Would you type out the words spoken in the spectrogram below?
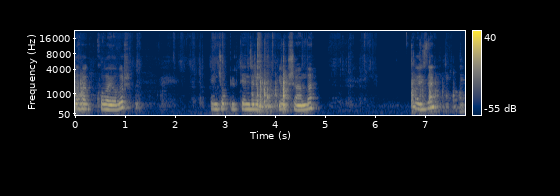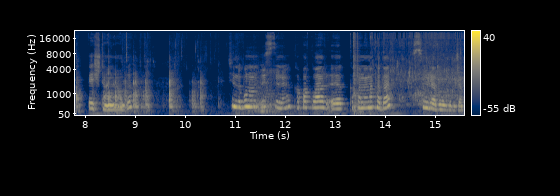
daha kolay olur. Benim çok büyük tencerem yok şu anda. O yüzden 5 tane aldı. Şimdi bunun üstünü kapaklar e, kapanana kadar suyla dolduracağım.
